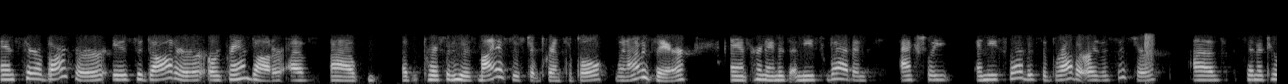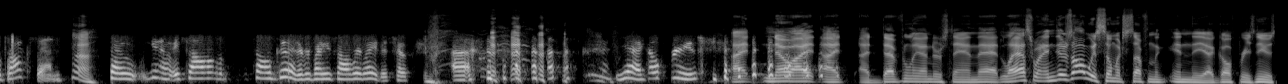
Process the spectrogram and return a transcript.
And Sarah Barker is the daughter or granddaughter of uh, a person who is my assistant principal when I was there, and her name is Anise Webb. And actually, Anise Webb is the brother or the sister of Senator Broxson. Huh. So you know, it's all it's all good. Everybody's all related. So, uh, yeah, go freeze. I no, I, I I definitely understand that. Last one, and there's always so much stuff in the in the uh, Gulf Breeze news.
